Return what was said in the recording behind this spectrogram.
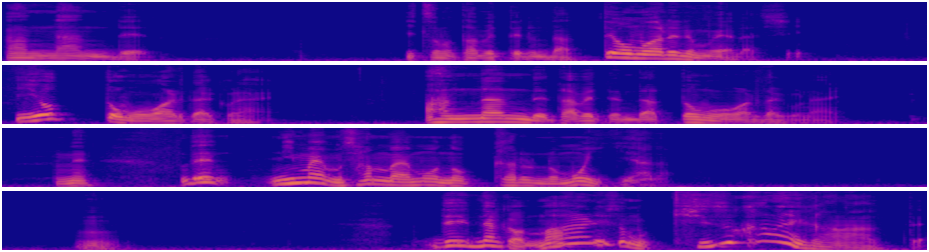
あんなんで、いつも食べてるんだって思われるも嫌だし。よっとも思われたくない。あんなんで食べてんだとも思われたくない。ね。で、2枚も3枚も乗っかるのも嫌だ。うん。で、なんか周りの人も気づかないかなって。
